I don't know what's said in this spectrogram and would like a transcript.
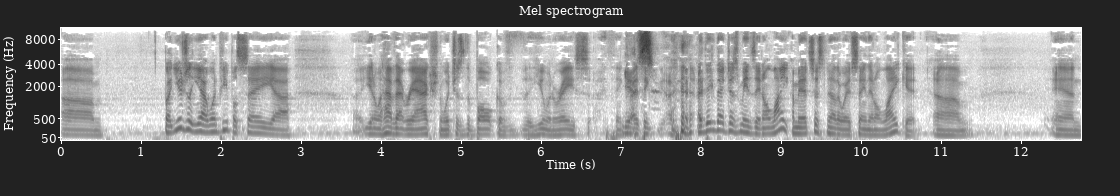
um, but usually, yeah, when people say, uh, uh, you know, have that reaction, which is the bulk of the human race, I think, Yes. I think, I think that just means they don't like. I mean, it's just another way of saying they don't like it. Um, and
